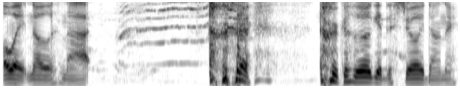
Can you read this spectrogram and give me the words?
Oh wait, no, let's not. Because we'll get destroyed down there.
